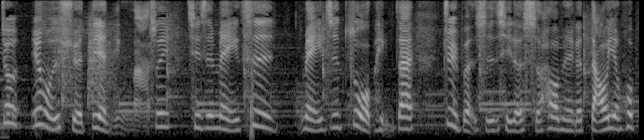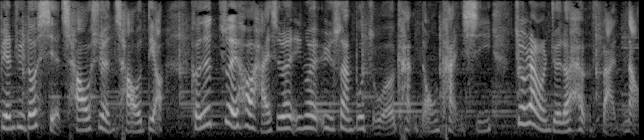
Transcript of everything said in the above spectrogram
就因为我是学电影嘛，所以其实每一次。每一支作品在剧本时期的时候，每个导演或编剧都写超炫超屌，可是最后还是会因为预算不足而砍东砍西，就让人觉得很烦恼。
